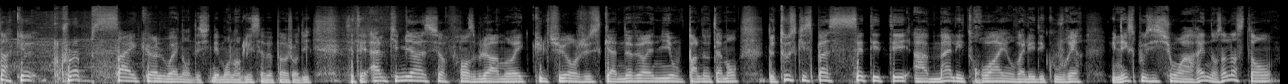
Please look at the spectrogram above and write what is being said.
Cycle, Crop Cycle. Ouais, non, décidément, l'anglais, ça veut pas aujourd'hui. C'était Alchemia sur France Bleu Armorique Culture jusqu'à 9h30. On parle notamment de tout ce qui se passe cet été à Malétroit et on va aller découvrir une exposition à Rennes dans un instant.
